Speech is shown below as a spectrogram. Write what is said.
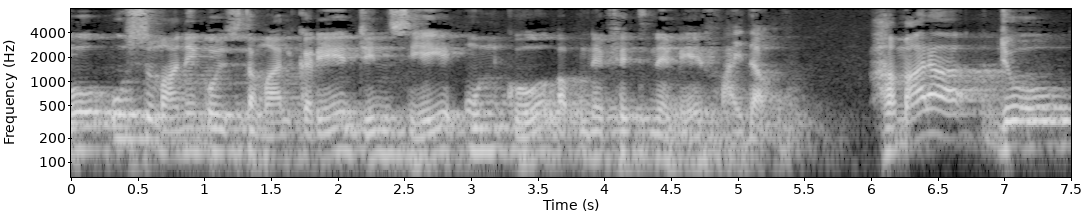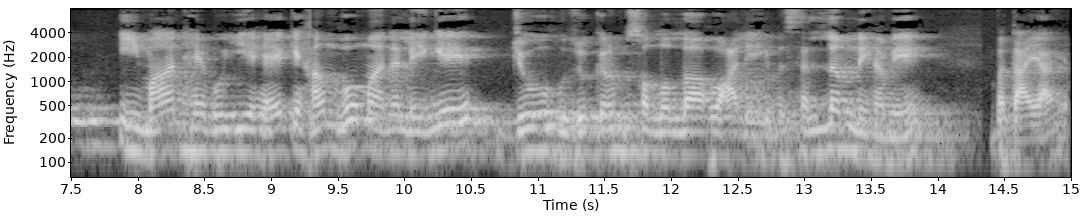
وہ اس معنی کو استعمال کریں جن سے ان کو اپنے فتنے میں فائدہ ہو۔ ہمارا جو ایمان ہے وہ یہ ہے کہ ہم وہ معنی لیں گے جو حضور کرم صلی اللہ علیہ وسلم نے ہمیں بتایا ہے۔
